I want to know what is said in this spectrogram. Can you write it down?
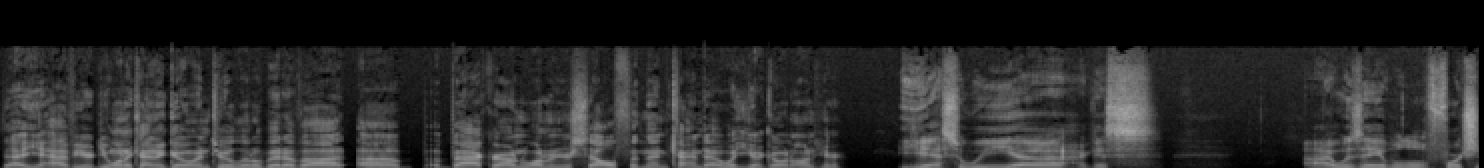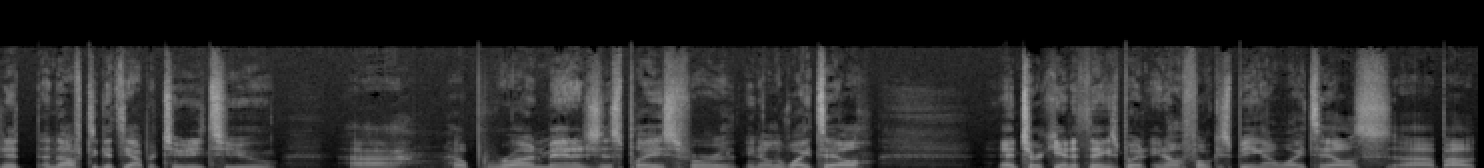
that you have here. Do you want to kind of go into a little bit of a, a, a background one on yourself and then kind of what you got going on here? Yes, we, uh, I guess, I was able, fortunate enough to get the opportunity to uh, help run, manage this place for you know the whitetail and turkey of things, but you know, focus being on whitetails uh, about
